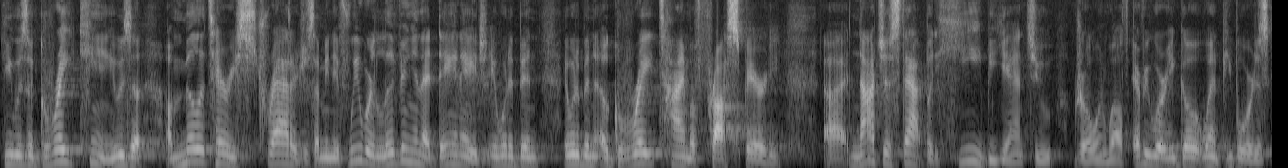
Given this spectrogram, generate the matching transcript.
He was a great king. He was a, a military strategist. I mean, if we were living in that day and age, it would have been, it would have been a great time of prosperity. Uh, not just that, but he began to grow in wealth. Everywhere he go, went, people were just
